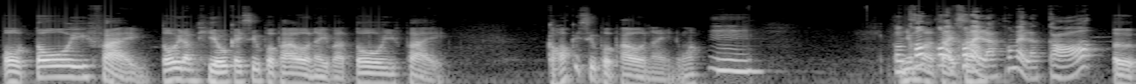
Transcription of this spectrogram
ồ tôi phải tôi đang thiếu cái super power này và tôi phải có cái super power này đúng không? Ừ. Còn Nhưng không không phải tại không phải sao? là không phải là có. Ừ.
